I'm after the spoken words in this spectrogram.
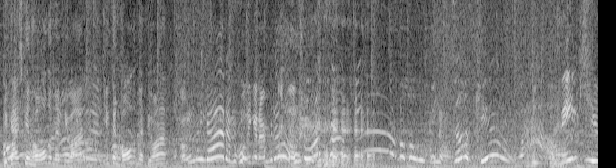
You guys can hold him if you want. You can hold him if you want. Oh my god, I'm holding an armadillo. so cute. Wow. Thank you.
